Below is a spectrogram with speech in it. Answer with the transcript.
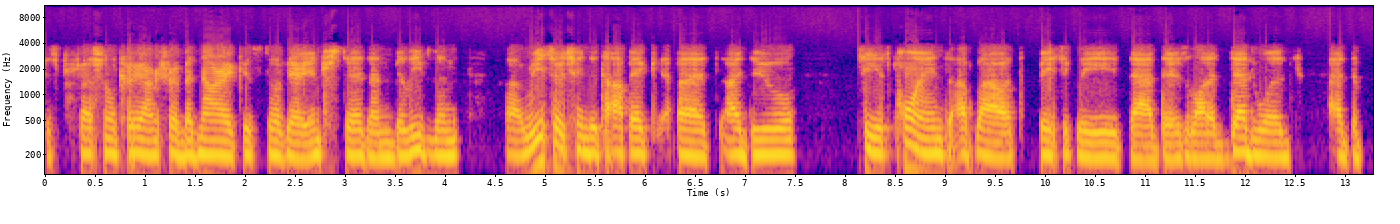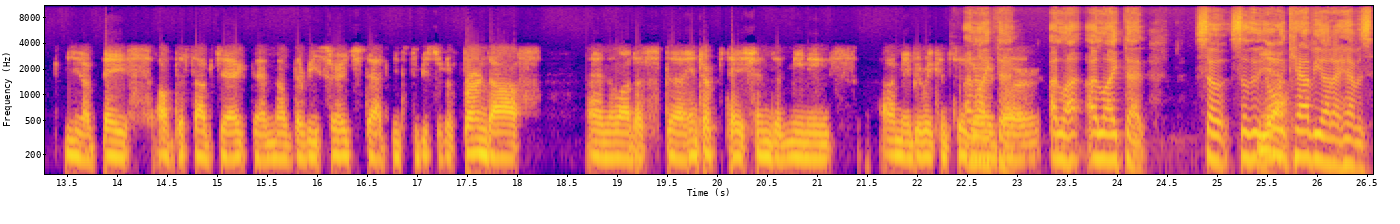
his professional career, I'm sure Bednarik is still very interested and believes in uh, researching the topic. But I do see his point about basically that there's a lot of deadwood at the, you know, base of the subject and of the research that needs to be sort of burned off and a lot of the interpretations and meanings uh, maybe reconsidered. I like that. Or, I, li- I like that. So, so the yeah. only caveat I have is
